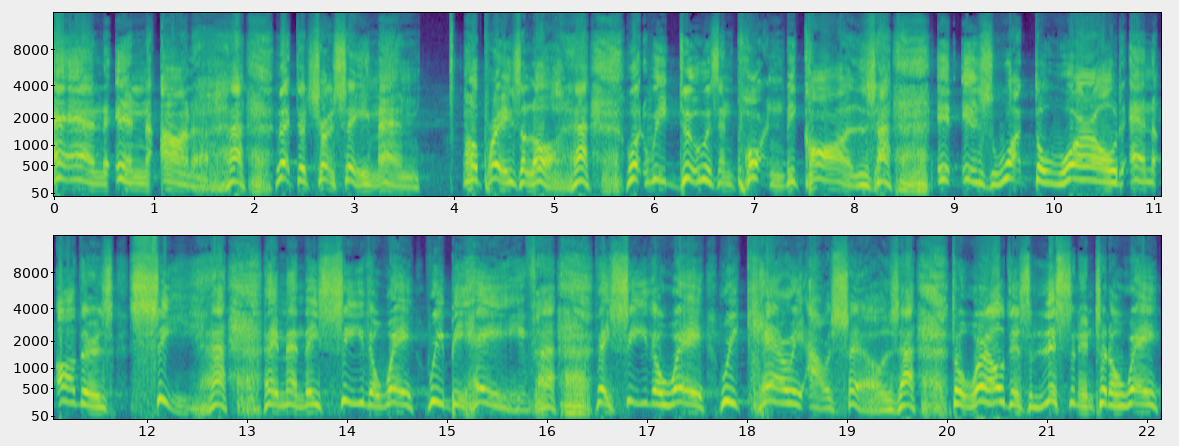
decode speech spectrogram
and in honor. Let the church say amen. Oh, praise the Lord. What we do is important because it is what the world and others see. Amen. They see the way we behave, they see the way we carry ourselves. The world is listening to the way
